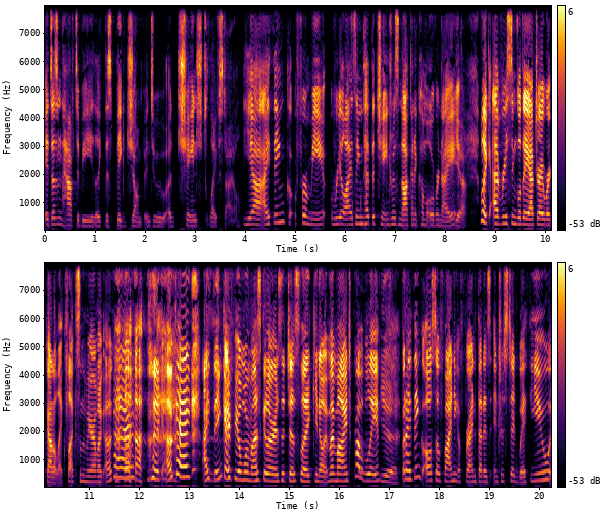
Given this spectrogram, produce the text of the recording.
it doesn't have to be like this big jump into a changed lifestyle. Yeah, I think for me, realizing that the change was not going to come overnight. Yeah. Like every single day after I work out, I'll like flex in the mirror. I'm like, okay, like, okay, I think I feel more muscular. Is it just like, you know, in my mind? Probably. Yeah. But I think also finding a friend that is interested with you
